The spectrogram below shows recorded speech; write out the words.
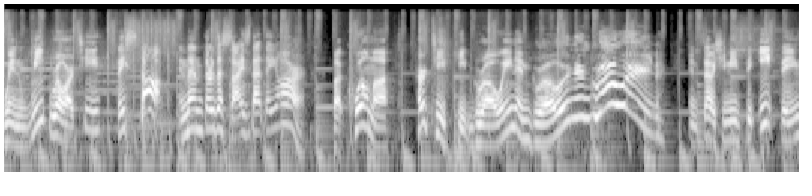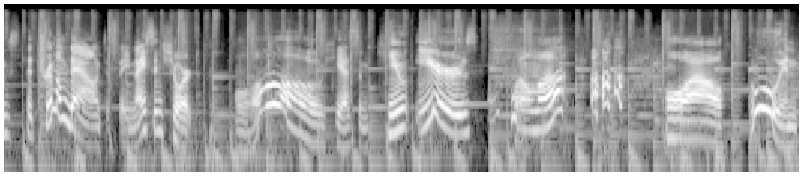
when we grow our teeth, they stop, and then they're the size that they are. But Quilma, her teeth keep growing and growing and growing. And so she needs to eat things to trim them down to stay nice and short. Oh, she has some cute ears. Hey, Quilma. wow. Ooh, and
